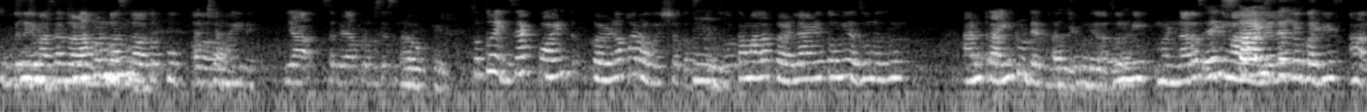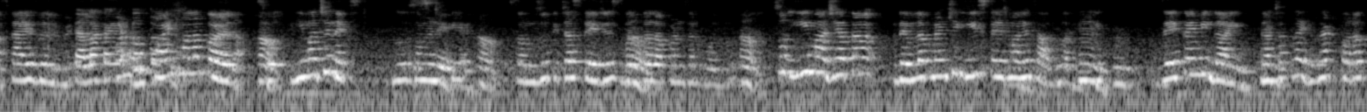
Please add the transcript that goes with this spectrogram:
चुकले माझा गळा पण बसला होता खूप. महिने. या सगळ्या प्रोसेस ओके सो तो एक्झॅक्ट पॉइंट कळणं फार आवश्यक असतं. जो आता मला कळला आणि तो मी अजून अजून I am trying to develop develop. अजून मी म्हणणारच limit. कधीच हा स्काय इज द लिमिट त्याला काही पण तो पॉइंट. मला कळला हा. सो ही माझी नेक्स्ट म्हणजे. समजुतीच्या स्टेजेस. बद्दल आपण जर बोललो. सो ही माझी आता डेव्हलपमेंटची ही स्टेज माझी चालू आहे. जे काही मी गाईन त्याच्यातला एक्झॅक्ट फरक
